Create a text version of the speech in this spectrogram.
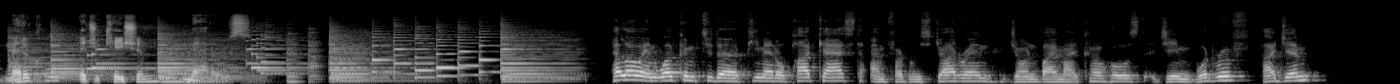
Medical Education Matters. Hello and welcome to the P-METaL podcast. I'm Fabrice Jotterand, joined by my co-host Jim Woodruff. Hi, Jim.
